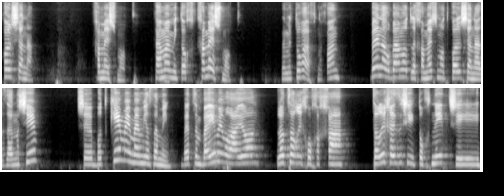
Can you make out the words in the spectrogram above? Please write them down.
כל שנה. 500. כמה מתוך 500? זה מטורף, נכון? בין 400 ל-500 כל שנה. זה אנשים שבודקים אם הם יזמים. בעצם באים עם רעיון, לא צריך הוכחה, צריך איזושהי תוכנית שהיא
